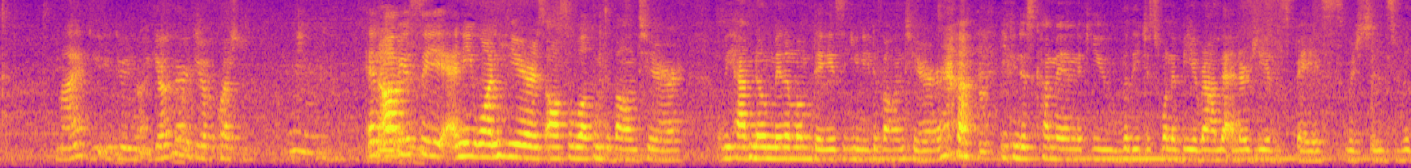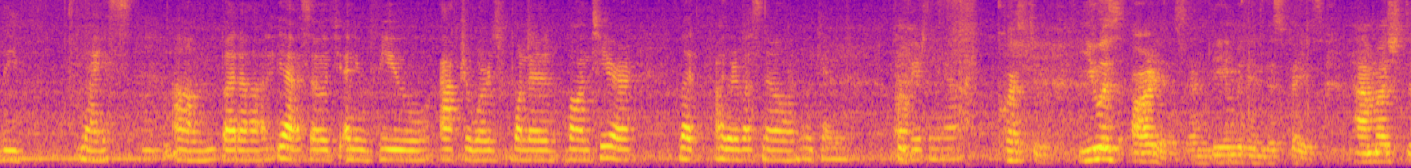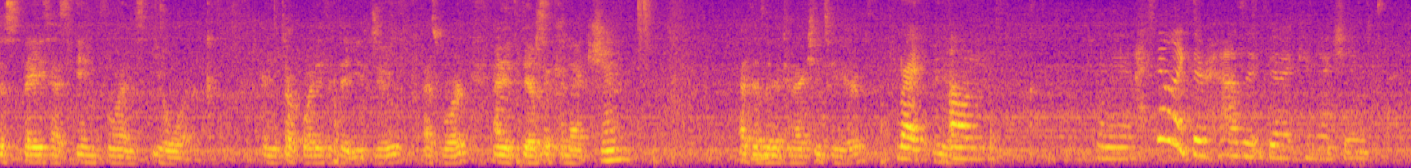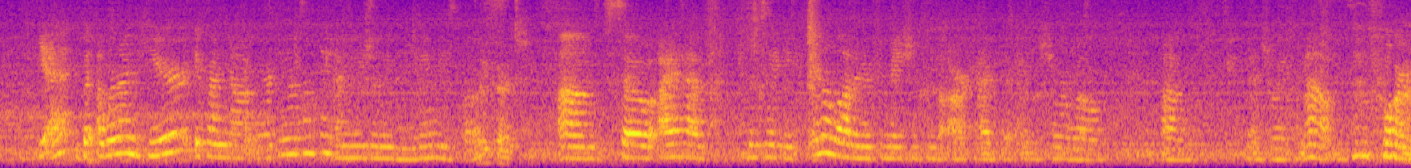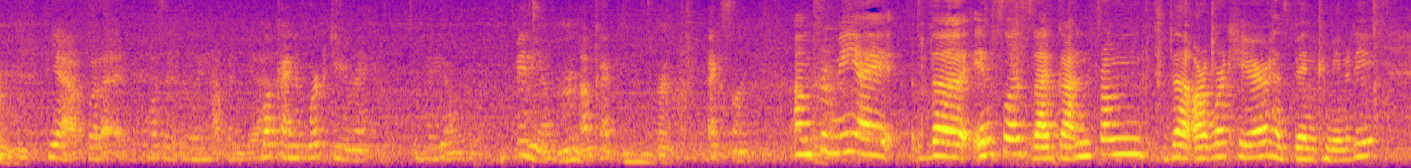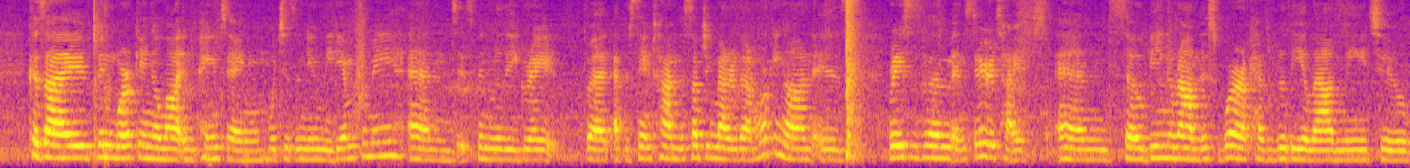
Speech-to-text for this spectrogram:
Mike, do you doing yoga or do you have a question? And obviously, anyone here is also welcome to volunteer. We have no minimum days that you need to volunteer. you can just come in if you really just want to be around the energy of the space, which is really nice. Um, but uh, yeah, so if any of you afterwards want to volunteer, let either of us know and we can figure something out. Question, you as artists and being within this space, how much the space has influenced your work? Can you talk what is it that you do as work? And if there's a connection, has there been a connection to yours? Right. Yeah. Um, I mean, I feel like there hasn't been a connection yet, but when I'm here, if I'm not working on something, I'm usually reading these books. Research. Um, so I have been taking in a lot of information from the archive that I'm sure will um, eventually come out in some form. Mhm. Yeah, but it hasn't really happened yet. What kind of work do you make? Video. Video, Mhm. okay, Right. excellent. Um, for me, I the influence that I've gotten from the artwork here has been community, because I've been working a lot in painting, which is a new medium for me, and it's been really great. But at the same time, the subject matter that I'm working on is racism and stereotypes, and so being around this work has really allowed me to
